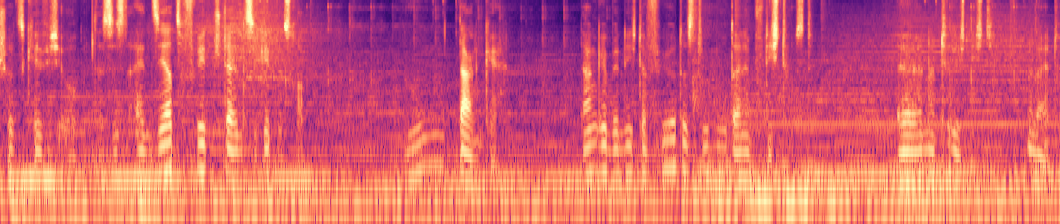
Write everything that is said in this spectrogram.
Schutzkäfig oben. Das ist ein sehr zufriedenstellendes Ergebnis, Rob. Nun, danke. Danke bin ich dafür, dass du nur deine Pflicht tust. Äh, natürlich nicht. Tut mir leid.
